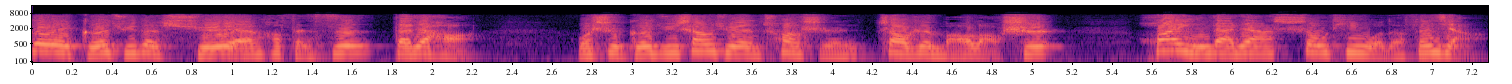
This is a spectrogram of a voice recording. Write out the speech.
各位格局的学员和粉丝，大家好，我是格局商学院创始人赵振宝老师，欢迎大家收听我的分享。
